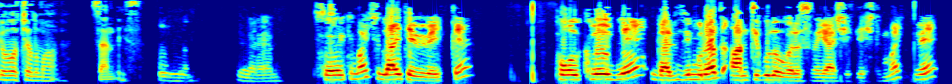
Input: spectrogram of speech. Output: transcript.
yol açalım abi. Sendeyiz. Ee, Sonraki maç Light Heavyweight'te Paul Craig ile Gazi Murad Antigulov arasında gerçekleşti maç ve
